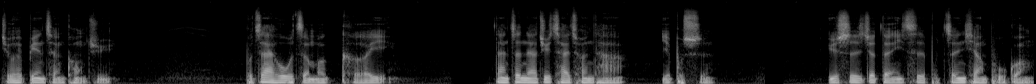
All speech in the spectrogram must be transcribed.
就会变成恐惧，不在乎怎么可以，但真的要去拆穿他。也不是，于是就等一次真相曝光。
